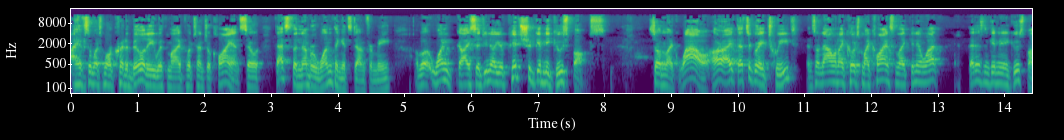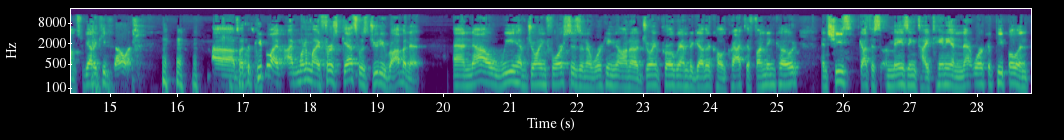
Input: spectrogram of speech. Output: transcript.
I have so much more credibility with my potential clients. So that's the number one thing it's done for me. But one guy said, "You know, your pitch should give me goosebumps." So I'm like, "Wow, all right, that's a great tweet." And so now when I coach my clients, I'm like, "You know what? That doesn't give me any goosebumps. We got to keep going." Uh, but the people I, I'm one of my first guests was Judy Robinett, and now we have joined forces and are working on a joint program together called Crack the Funding Code. And she's got this amazing titanium network of people, and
